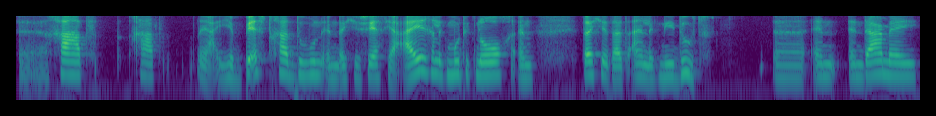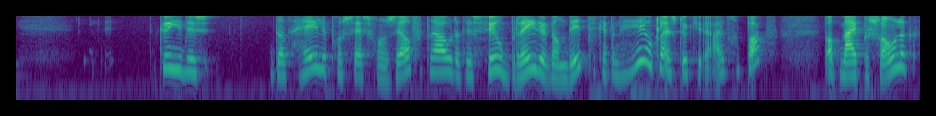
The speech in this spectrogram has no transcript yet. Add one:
uh, gaat gaat, ja, je best gaat doen en dat je zegt, ja, eigenlijk moet ik nog en dat je het uiteindelijk niet doet. Uh, en, en daarmee kun je dus dat hele proces van zelfvertrouwen, dat is veel breder dan dit. Ik heb een heel klein stukje eruit gepakt, wat mij persoonlijk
